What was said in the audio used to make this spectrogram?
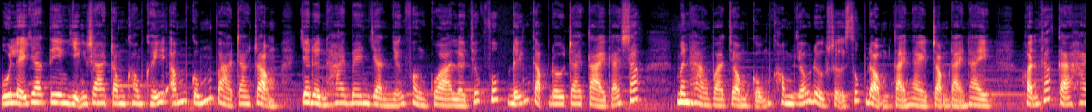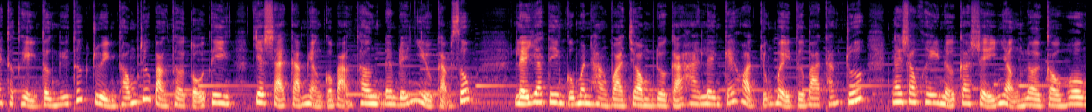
Buổi lễ gia tiên diễn ra trong không khí ấm cúng và trang trọng. Gia đình hai bên dành những phần quà lời chúc phúc đến cặp đôi trai tài gái sắc. Minh Hằng và chồng cũng không giấu được sự xúc động tại ngày trọng đại này. Khoảnh khắc cả hai thực hiện từng nghi thức truyền thống trước bàn thờ tổ tiên, chia sẻ cảm nhận của bản thân đem đến nhiều cảm xúc. Lễ gia tiên của Minh Hằng và chồng được cả hai lên kế hoạch chuẩn bị từ 3 tháng trước, ngay sau khi nữ ca sĩ nhận lời cầu hôn.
